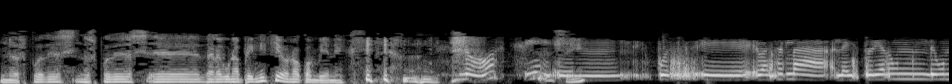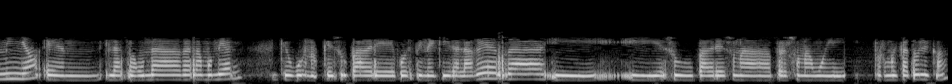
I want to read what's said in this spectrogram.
¿Nos puedes, nos puedes eh, dar alguna primicia o no conviene? no, sí. pues eh, va a ser la, la historia de un, de un niño en la Segunda Guerra Mundial que bueno que su padre pues tiene que ir a la guerra y, y su padre es una persona muy pues muy católica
